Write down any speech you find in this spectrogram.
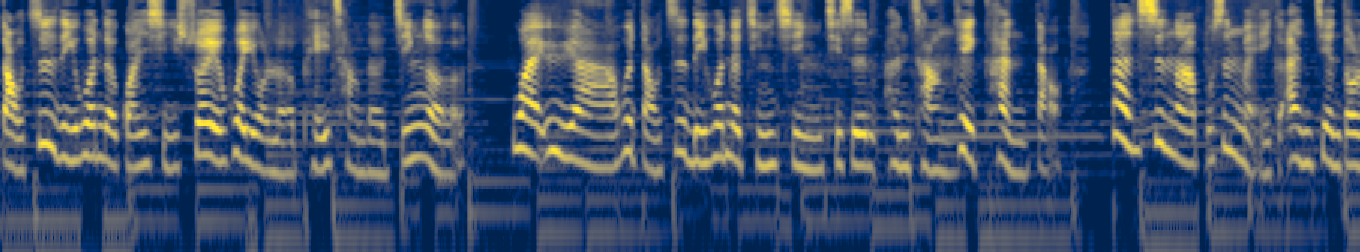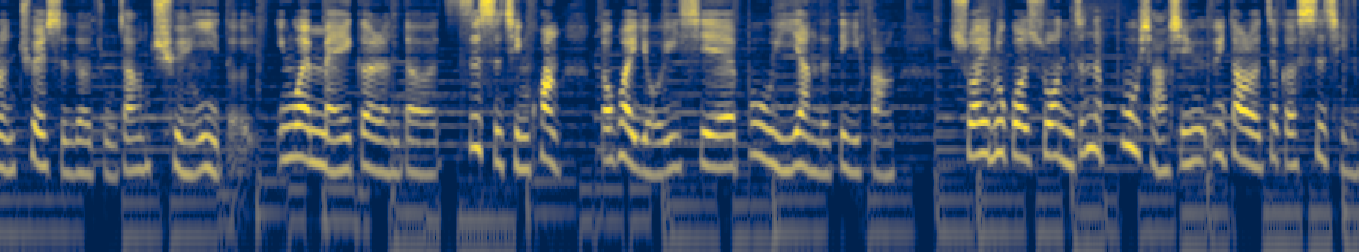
导致离婚的关系，所以会有了赔偿的金额。外遇啊，会导致离婚的情形，其实很常可以看到。但是呢，不是每一个案件都能确实的主张权益的，因为每一个人的事实情况都会有一些不一样的地方。所以，如果说你真的不小心遇到了这个事情，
